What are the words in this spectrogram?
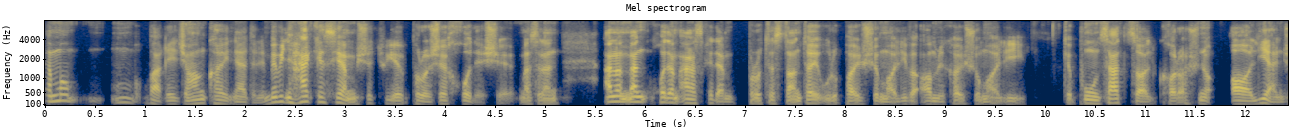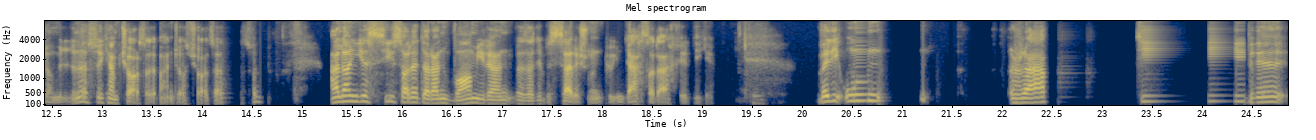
اما بقیه جهان کاری نداریم. ببینید هر کسی هم میشه توی پروژه خودشه. مثلا الان من خودم عرض کردم پروتستانت های اروپای شمالی و آمریکای شمالی که 500 سال کاراشون عالی انجام می‌دادن از یکم 450 400 سال. الان یه سی ساله دارن وا میرن و زده به سرشون تو این ده سال اخیر دیگه. ولی اون ربطی به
